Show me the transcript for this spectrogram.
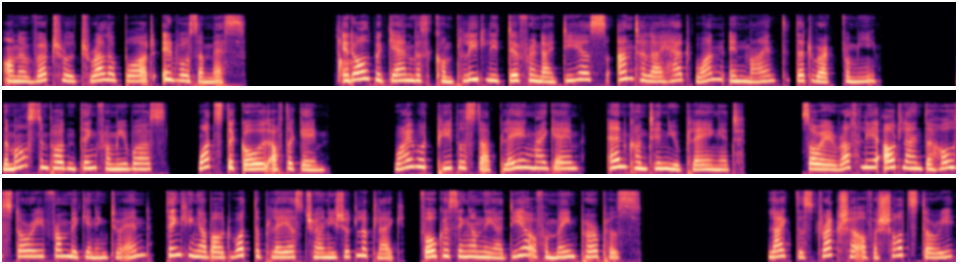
on a virtual Trello board, it was a mess. It all began with completely different ideas until I had one in mind that worked for me. The most important thing for me was, what's the goal of the game? Why would people start playing my game and continue playing it? So I roughly outlined the whole story from beginning to end, thinking about what the player's journey should look like, focusing on the idea of a main purpose. Like the structure of a short story,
